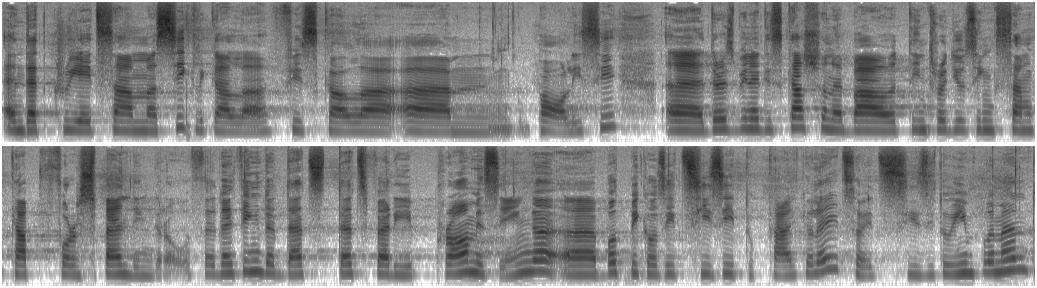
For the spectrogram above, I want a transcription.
and that creates some uh, cyclical uh, fiscal um, policy. there's been a discussion about introducing some cap for spending growth, and I think that that's, that's very promising, both because it's easy to calculate, so it's easy to implement,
